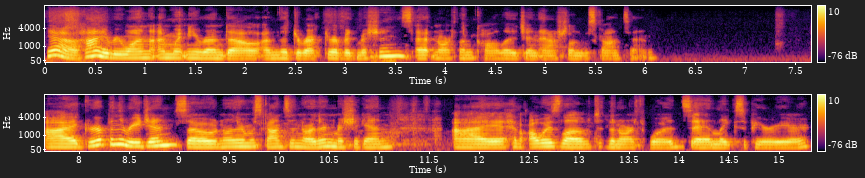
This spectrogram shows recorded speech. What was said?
Yeah, hi everyone. I'm Whitney Rundell. I'm the Director of Admissions at Northland College in Ashland, Wisconsin. I grew up in the region, so northern Wisconsin, northern Michigan. I have always loved the North Woods and Lake Superior.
